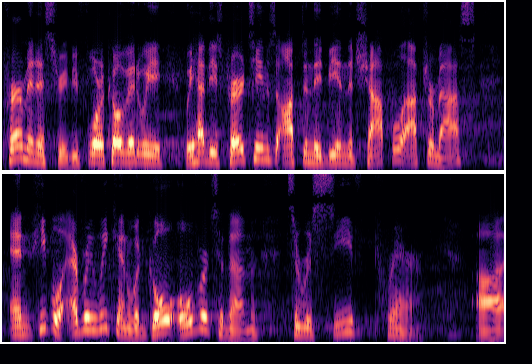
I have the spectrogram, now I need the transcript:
prayer ministry. Before COVID, we, we had these prayer teams. Often they'd be in the chapel after Mass, and people every weekend would go over to them to receive prayer. Uh,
